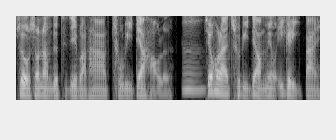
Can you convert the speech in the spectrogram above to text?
所以我说，那我们就直接把它处理掉好了。嗯，就后来处理掉没有一个礼拜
